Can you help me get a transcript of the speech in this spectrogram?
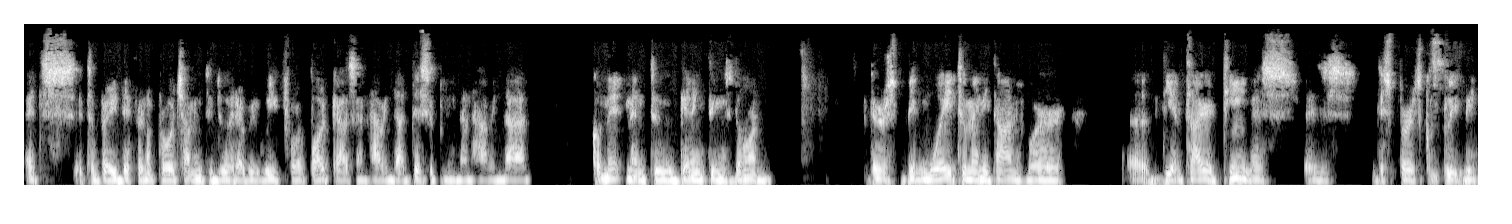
It's it's a very different approach having to do it every week for a podcast and having that discipline and having that commitment to getting things done. There's been way too many times where uh, the entire team is is dispersed completely,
